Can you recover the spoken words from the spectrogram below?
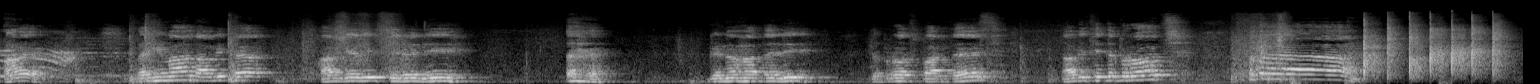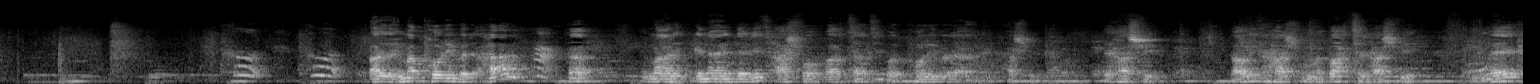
Այո։ Դե հիմա Դավիթը հարգելի սիրելի գնահատելի դպրոց պարտես Դավիթի դպրոց Այո, հիմա փորի վրա, հա? Հա։ Հիմա արի գնային տեղից հաշվով բարձացի, որ փորի վրա հաշվի։ Դե հաշվի։ Դավիթը հաշվում է, բարձր հաշվի։ 1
